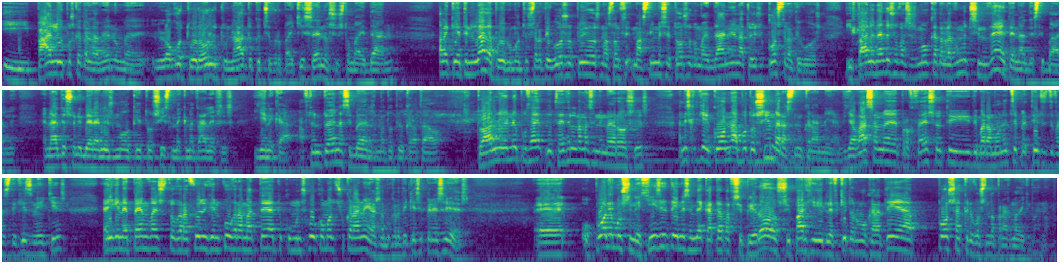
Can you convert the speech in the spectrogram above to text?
η πάλι όπως καταλαβαίνουμε λόγω του ρόλου του ΝΑΤΟ και της Ευρωπαϊκής Ένωσης στο Μαϊντάν αλλά και για την Ελλάδα που είπαμε ότι ο στρατηγός ο οποίος μας μας θύμισε τόσο το Μαϊντάν είναι ανατολικός στρατηγός. Η πάλι ενάντια στο φασισμό καταλαβαίνουμε ότι συνδέεται ενάντια στην πάλι. Ενάντια στον υπεραλισμό και το σύστημα εκμετάλλευσης γενικά. Αυτό είναι το ένα συμπέρασμα το οποίο κρατάω. Το άλλο είναι που θα, θα ήθελα να μας ενημερώσεις αν έχει κάποια εικόνα από το σήμερα στην Ουκρανία. Διαβάσαμε προχθές ότι την παραμονή της επαιτίου της φασιστική νίκης έγινε επέμβαση στο γραφείο του Γενικού Γραμματέα του Κομμουνιστικού Κόμματος Ουκρανίας από κρατικές υπηρεσίες. Ε, ο πόλεμος συνεχίζεται, είναι σε μια κατάπαυση πυρός, υπάρχει η λευκή τρομοκρατία. Πώς ακριβώς είναι τα πράγματα εκεί πάνω;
